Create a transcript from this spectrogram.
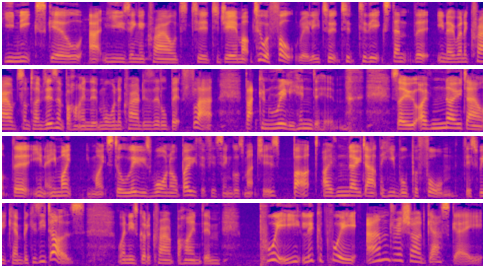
unique skill at using a crowd to, to gear him up to a fault, really, to, to, to the extent that you know when a crowd sometimes isn't behind him or when a crowd is a little bit flat, that can really hinder him. so I've no doubt that you know he might he might still lose one or both of his singles matches, but I've no doubt that he will perform this weekend because he does when he's got a crowd behind him. Pouille, Luca Pouille, and Richard Gasquet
